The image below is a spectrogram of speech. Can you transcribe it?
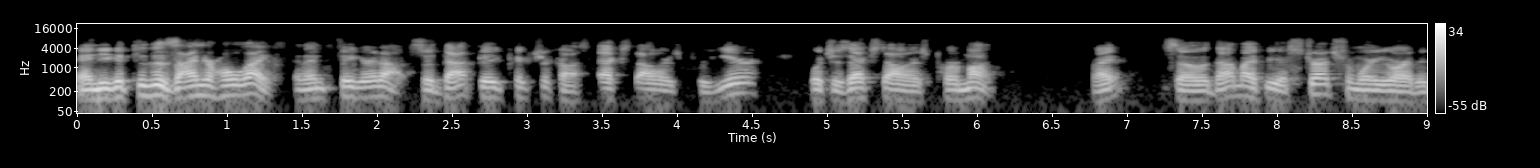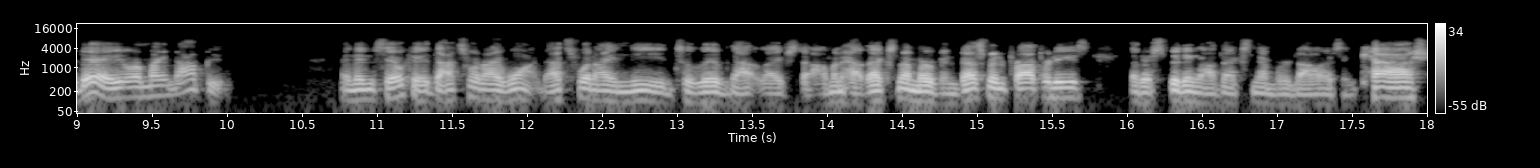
And you get to design your whole life and then figure it out. So that big picture costs X dollars per year, which is X dollars per month right? So that might be a stretch from where you are today, or might not be. And then you say, okay, that's what I want. That's what I need to live that lifestyle. I'm going to have X number of investment properties that are spitting off X number of dollars in cash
